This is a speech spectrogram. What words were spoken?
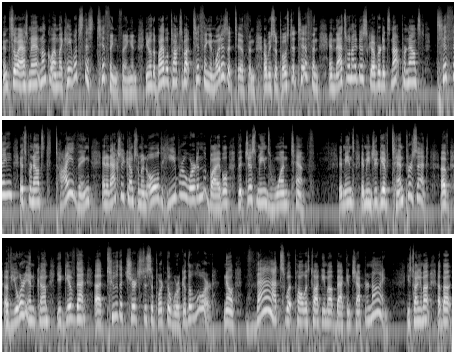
And so I asked my aunt and uncle, I'm like, hey, what's this tithing thing? And, you know, the Bible talks about tithing, and what is a tith? And are we supposed to tith? And, and that's when I discovered it's not pronounced tithing, it's pronounced tithing, and it actually comes from an old Hebrew word in the Bible that just means one tenth. It means, it means you give 10% of, of your income, you give that uh, to the church to support the work of the Lord. Now, that's what Paul was talking about back in chapter 9. He's talking about, about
